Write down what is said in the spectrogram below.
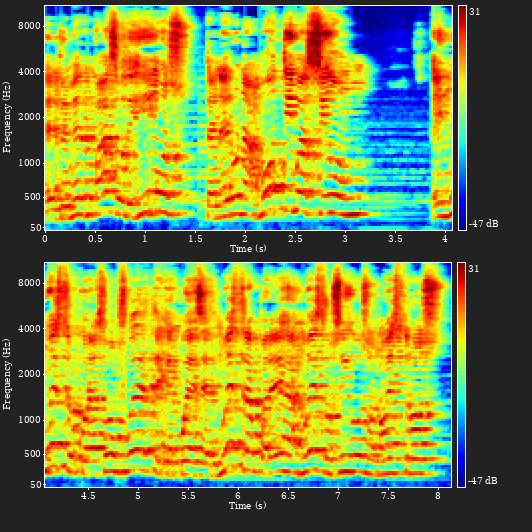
El primer paso, dijimos, tener una motivación en nuestro corazón fuerte, que puede ser nuestra pareja, nuestros hijos o nuestros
